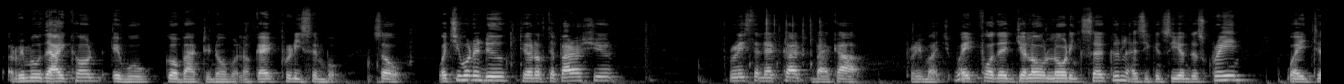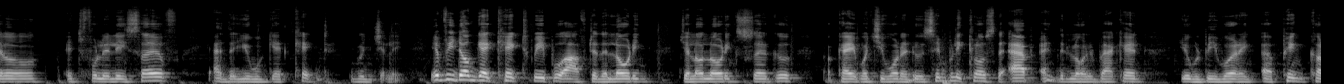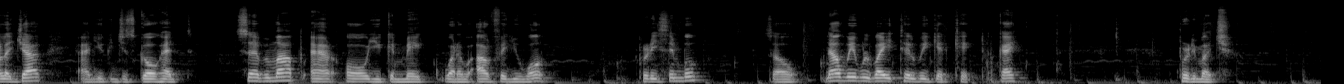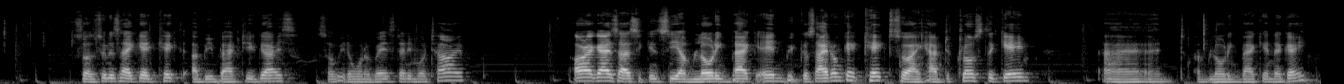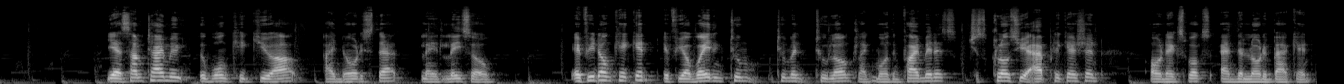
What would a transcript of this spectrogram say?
remove the icon it will go back to normal okay? Pretty simple. So what you want to do turn off the parachute release the netcut back up. Pretty much. Wait for the yellow loading circle as you can see on the screen wait till it's fully served and then you will get kicked eventually. If you don't get kicked people after the loading yellow loading circle okay what you want to do is simply close the app and then load it back in. You will be wearing a pink color jug and you can just go ahead serve them up and or you can make whatever outfit you want. Pretty simple. So now we will wait till we get kicked okay? Pretty much. So as soon as I get kicked I'll be back to you guys so we don't want to waste any more time. Alright guys as you can see I'm loading back in because I don't get kicked so I have to close the game. And I'm loading back in again. Yeah sometimes it, won't kick you out. I noticed that lately so if you don't kick it if you're waiting too too minutes too long like more than five minutes just close your application on Xbox and then load it back in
